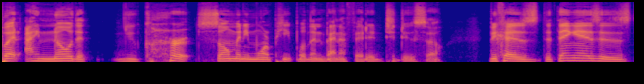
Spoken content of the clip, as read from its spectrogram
But I know that you hurt so many more people than benefited to do so. Because the thing is, is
